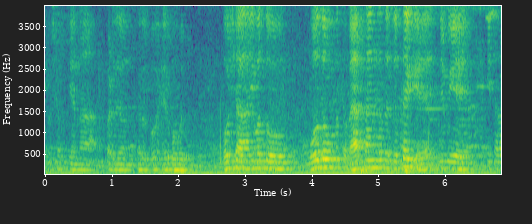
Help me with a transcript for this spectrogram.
ಪ್ರಶಸ್ತಿಯನ್ನ ಪಡೆದಂತ ಇರಬಹುದು ಬಹುಶಃ ಇವತ್ತು ಓದು ಮತ್ತು ವ್ಯಾಸಾಂಗದ ಜೊತೆಗೆ ನಿಮಗೆ ಈ ತರ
